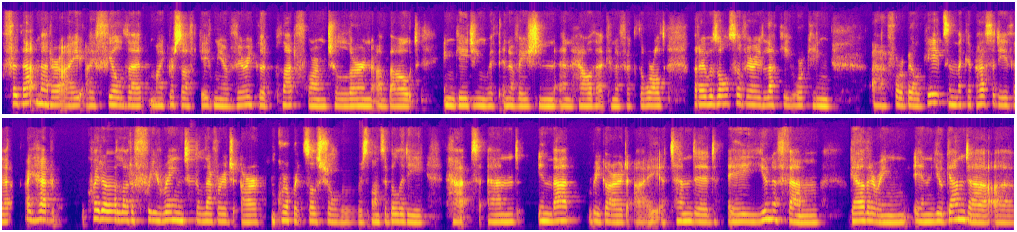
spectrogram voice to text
for that matter, I, I feel that Microsoft gave me a very good platform to learn about engaging with innovation and how that can affect the world. But I was also very lucky working uh, for Bill Gates in the capacity that I had quite a lot of free reign to leverage our corporate social responsibility hat. And in that regard, I attended a UniFem gathering in Uganda, uh,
